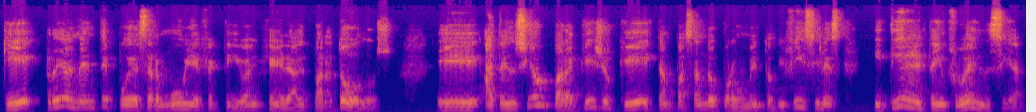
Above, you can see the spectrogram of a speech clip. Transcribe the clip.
que realmente puede ser muy efectiva en general para todos. Eh, atención para aquellos que están pasando por momentos difíciles y tienen esta influencia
